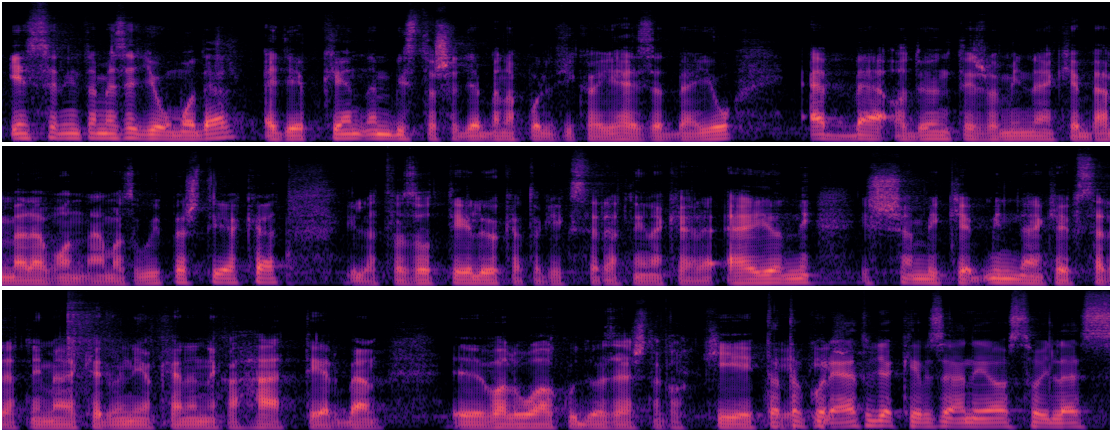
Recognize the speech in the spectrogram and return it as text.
Én szerintem ez egy jó modell egyébként, nem biztos, hogy ebben a politikai helyzetben jó. Ebbe a döntésbe mindenképpen belevonnám az újpestieket, illetve az ott élőket, akik szeretnének erre eljönni, és semmiképp mindenképp szeretném elkerülni akár ennek a háttérben való alkudozásnak a két. Tehát akkor el tudja képzelni azt, hogy lesz,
